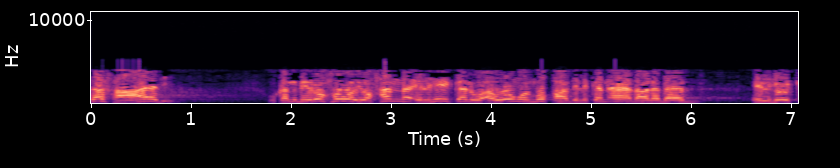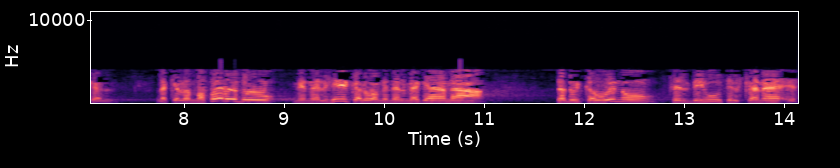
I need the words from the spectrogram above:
تسعة عادي. وكان بيروح هو يوحنا الهيكل وقوموا المقعد اللي كان قاعد على باب الهيكل. لكن لما طردوا من الهيكل ومن المجامع ابتدوا يكونوا في البيوت الكنائس.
